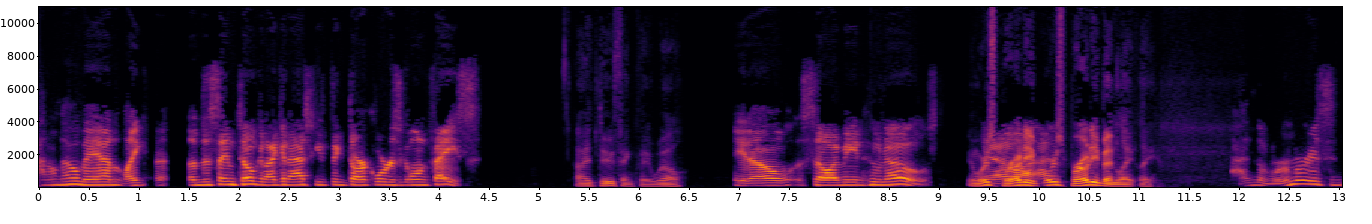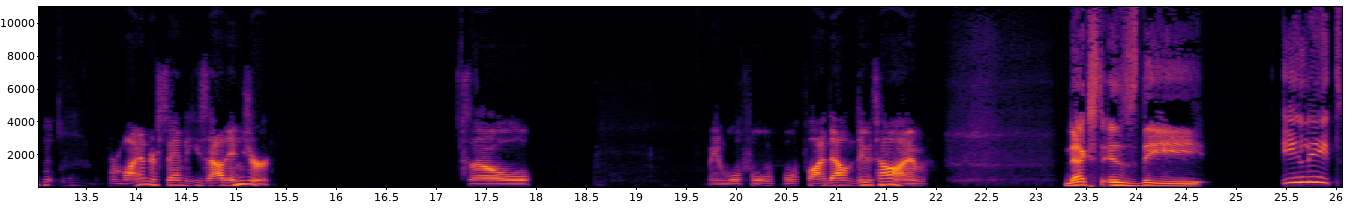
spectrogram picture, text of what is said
I don't know, man. Like, uh, on the same token, I could ask you, think Dark Order's going face? I do think they will. You know, so I mean, who knows? And where's You know, Brody? I- where's Brody been lately? And the rumor is, from my understanding, he's out injured. So, I mean, we'll we'll, we'll find out in due time. Next is the Elite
